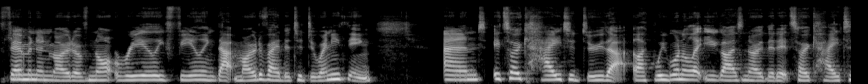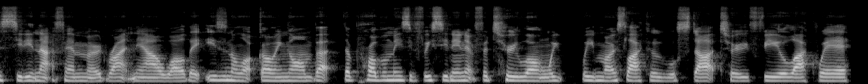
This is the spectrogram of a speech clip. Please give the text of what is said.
feminine mode of not really feeling that motivated to do anything. And it's okay to do that. Like, we want to let you guys know that it's okay to sit in that fem mode right now while there isn't a lot going on. But the problem is, if we sit in it for too long, we, we most likely will start to feel like we're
